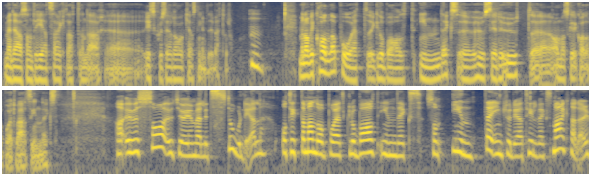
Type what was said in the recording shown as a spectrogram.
Men det är alltså inte helt säkert att den där eh, riskjusterade avkastningen blir bättre. Mm. Men om vi kollar på ett globalt index, eh, hur ser det ut om man ska kolla på ett världsindex? Ja, USA utgör ju en väldigt stor del. Och tittar man då på ett globalt index som inte inkluderar tillväxtmarknader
